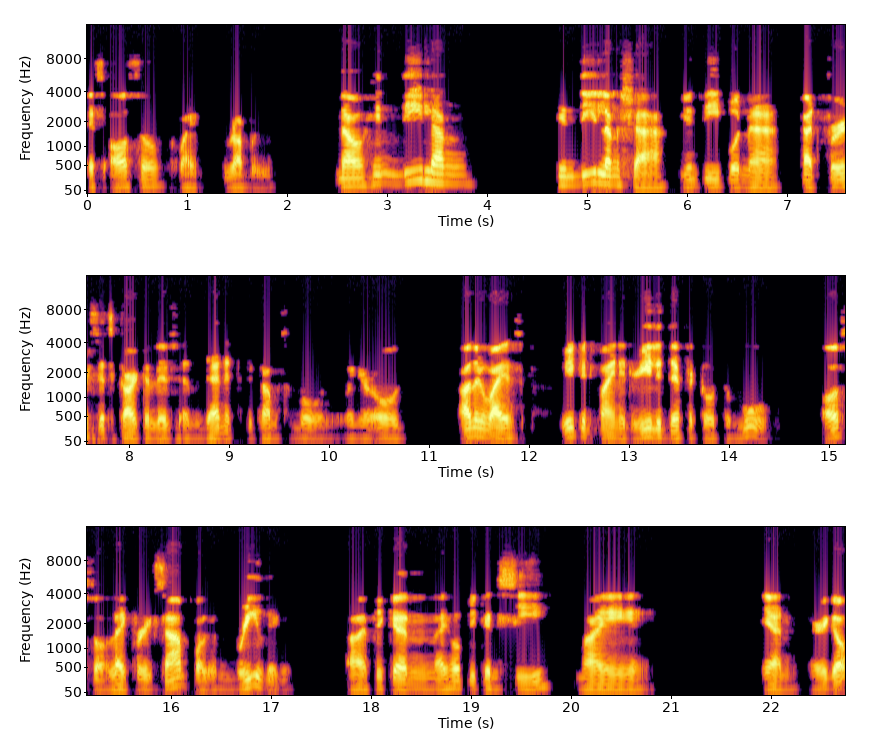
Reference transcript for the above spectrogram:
It's also quite rubbery. Now, hindi lang hindi lang siya yung tipo na at first it's cartilage and then it becomes bone when you're old. Otherwise, we could find it really difficult to move. Also, like for example, in breathing, uh, if you can, I hope you can see my, yan, there you go.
